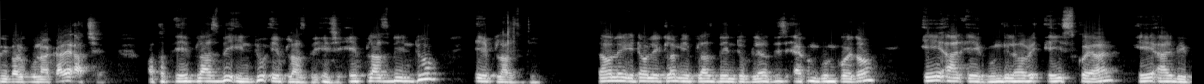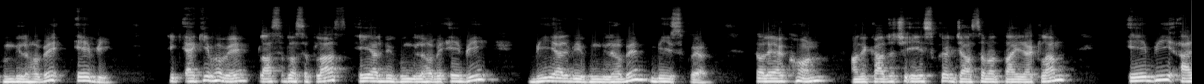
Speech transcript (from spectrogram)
দুইবার গুণ আকারে আছে। অর্থাৎ A plus B into A plus B এই যে A plus B into A plus B তাহলে এটাও লিখলাম A plus B into plus B এখন গুণ করে দাও। এ আর এ গুণ দিলে হবে এ স্কোয়ার এ আর বি গুণ দিলে হবে এ বি ঠিক একইভাবে প্লাসে প্লাসে প্লাস এ আর বি গুণ দিলে হবে এ বি বি আর বি গুণ দিলে হবে বি স্কোয়ার তাহলে এখন আমাদের কাজ হচ্ছে এ স্কোয়ার যা আমরা তাই রাখলাম। এ বি আর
